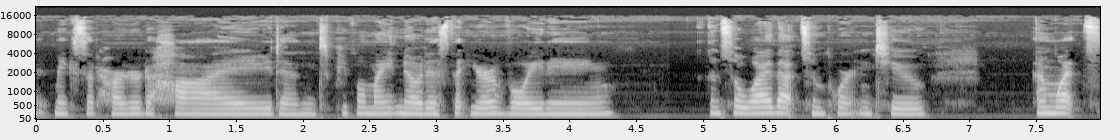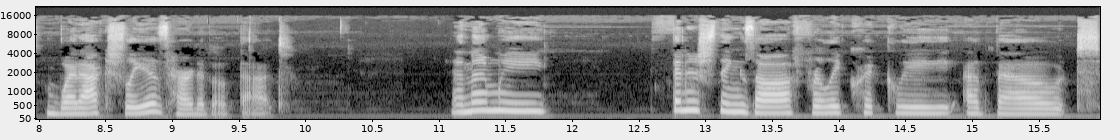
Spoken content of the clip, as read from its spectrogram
it makes it harder to hide, and people might notice that you're avoiding. And so, why that's important too, and what's what actually is hard about that. And then we finish things off really quickly about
